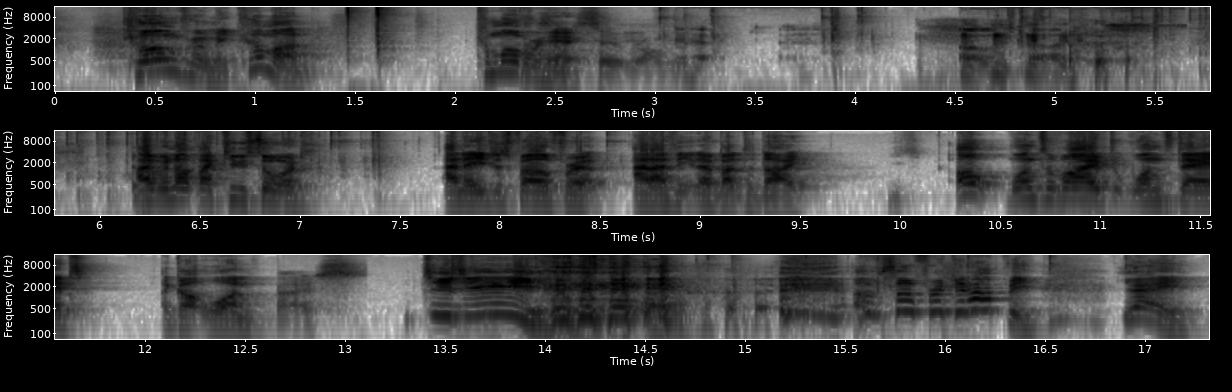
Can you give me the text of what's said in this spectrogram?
Come for me. Come on. Come over here. That's so wrong. Oh god. I went up by two sword. And they just fell for it. And I think they're about to die. Oh, one survived. One's dead. I got one. nice. GG! I'm so freaking happy. Yay.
